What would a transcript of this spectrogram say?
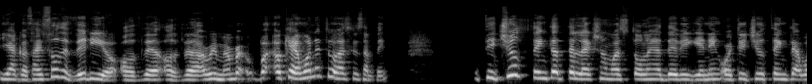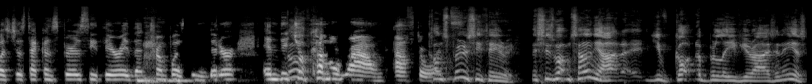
Yeah, because I saw the video of the of the I remember but okay, I wanted to ask you something did you think that the election was stolen at the beginning or did you think that was just a conspiracy theory that trump was being bitter and did no, you come around afterwards conspiracy theory this is what i'm telling you you've got to believe your eyes and ears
